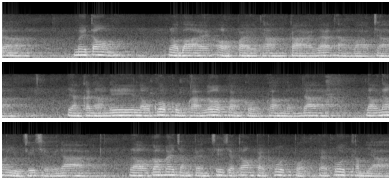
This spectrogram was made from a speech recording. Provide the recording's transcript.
จะไม่ต้อง ระบายออกไปทางกายและทางวาจา อย่างขณะนี้เราควบคุมความโลภความโกรธความหลงได้ เรานั่งอยู่เฉยๆได้ เราก็ไม่จำเป็นที่จะต้องไปพูดปด ไปพูดคำหยาบ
